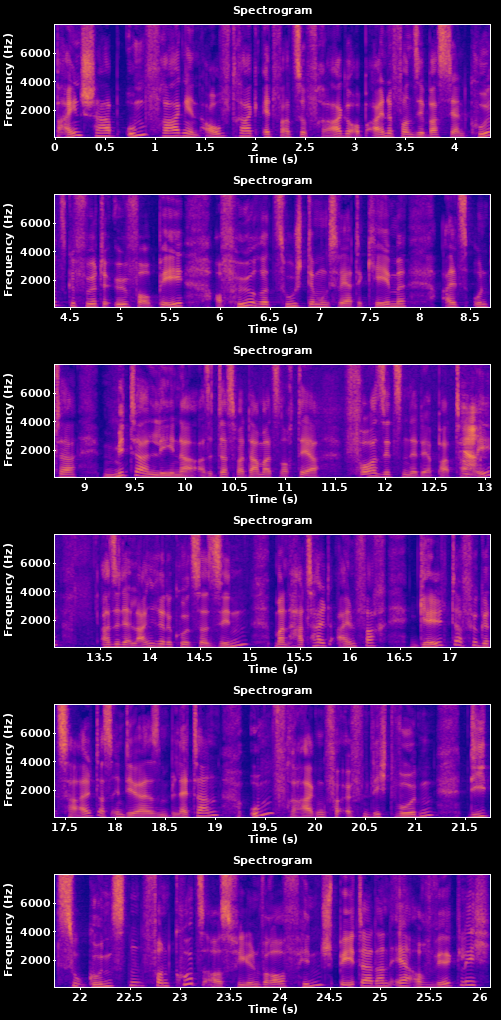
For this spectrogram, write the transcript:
Beinschab Umfragen in Auftrag, etwa zur Frage, ob eine von Sebastian Kurz geführte ÖVP auf höhere Zustimmungswerte Werte käme als unter Mitterlehner. Also das war damals noch der Vorsitzende der Partei. Ja. Also der lange Rede, kurzer Sinn, man hat halt einfach Geld dafür gezahlt, dass in diversen Blättern Umfragen veröffentlicht wurden, die zugunsten von Kurz ausfielen, woraufhin später dann er auch wirklich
